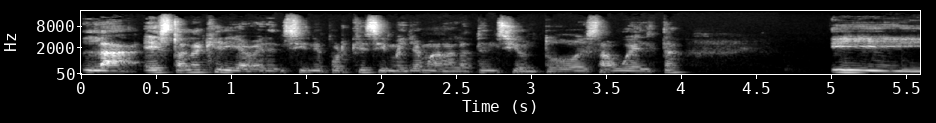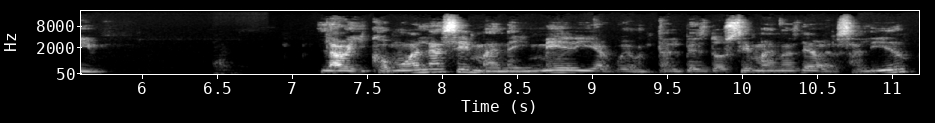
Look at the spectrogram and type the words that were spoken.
la, esta la quería ver en cine porque sí me llamaba la atención toda esa vuelta. Y la vi como a la semana y media, weón, tal vez dos semanas de haber salido.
